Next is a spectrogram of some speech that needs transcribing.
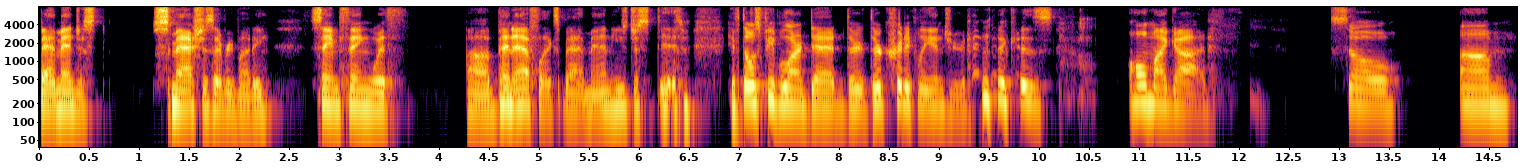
Batman just smashes everybody. Same thing with uh, ben affleck's batman. He's just if those people aren't dead they're they're critically injured because oh my god. So um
